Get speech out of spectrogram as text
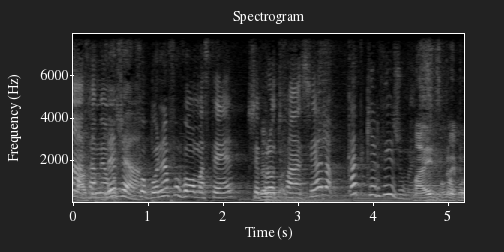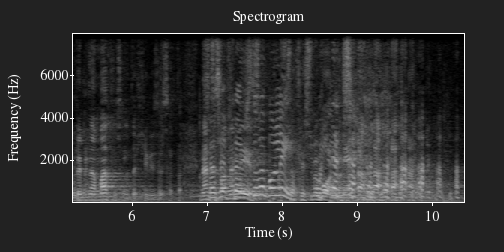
μάθαμε όμως. Βέβαια. Μπορεί να φοβόμαστε σε Δεν πρώτη υπάρχει. φάση, αλλά κάτι κερδίζουμε. Μα έτσι πρέπει. Πρέπει να μάθεις να τα χειρίζεσαι αυτά. Να Σας τις πάμε ευχαριστούμε εμείς. πολύ. Θα σας αφήσουμε μόνος.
